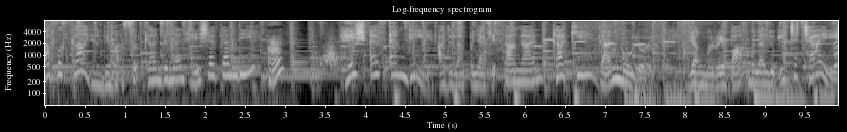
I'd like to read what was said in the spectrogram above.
Apakah yang dimaksudkan dengan HFMD? Huh? Ha? HFMD adalah penyakit tangan, kaki dan mulut yang merebak melalui cecair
